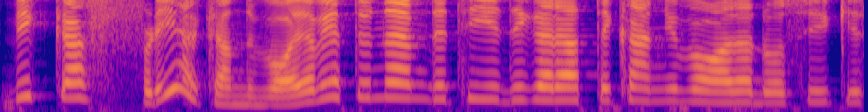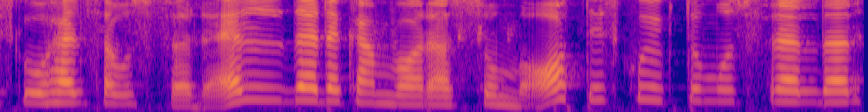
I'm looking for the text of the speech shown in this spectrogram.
vilka fler kan det vara? Jag vet du nämnde tidigare att det kan ju vara då psykisk ohälsa hos förälder, det kan vara somatisk sjukdom hos förälder.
